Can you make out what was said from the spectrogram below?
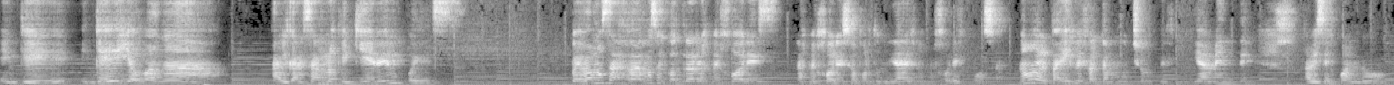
en que, que ellos van a alcanzar lo que quieren, pues, pues vamos, a, vamos a encontrar los mejores, las mejores oportunidades, las mejores cosas. ¿no? Al país le falta mucho, definitivamente. A veces cuando,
